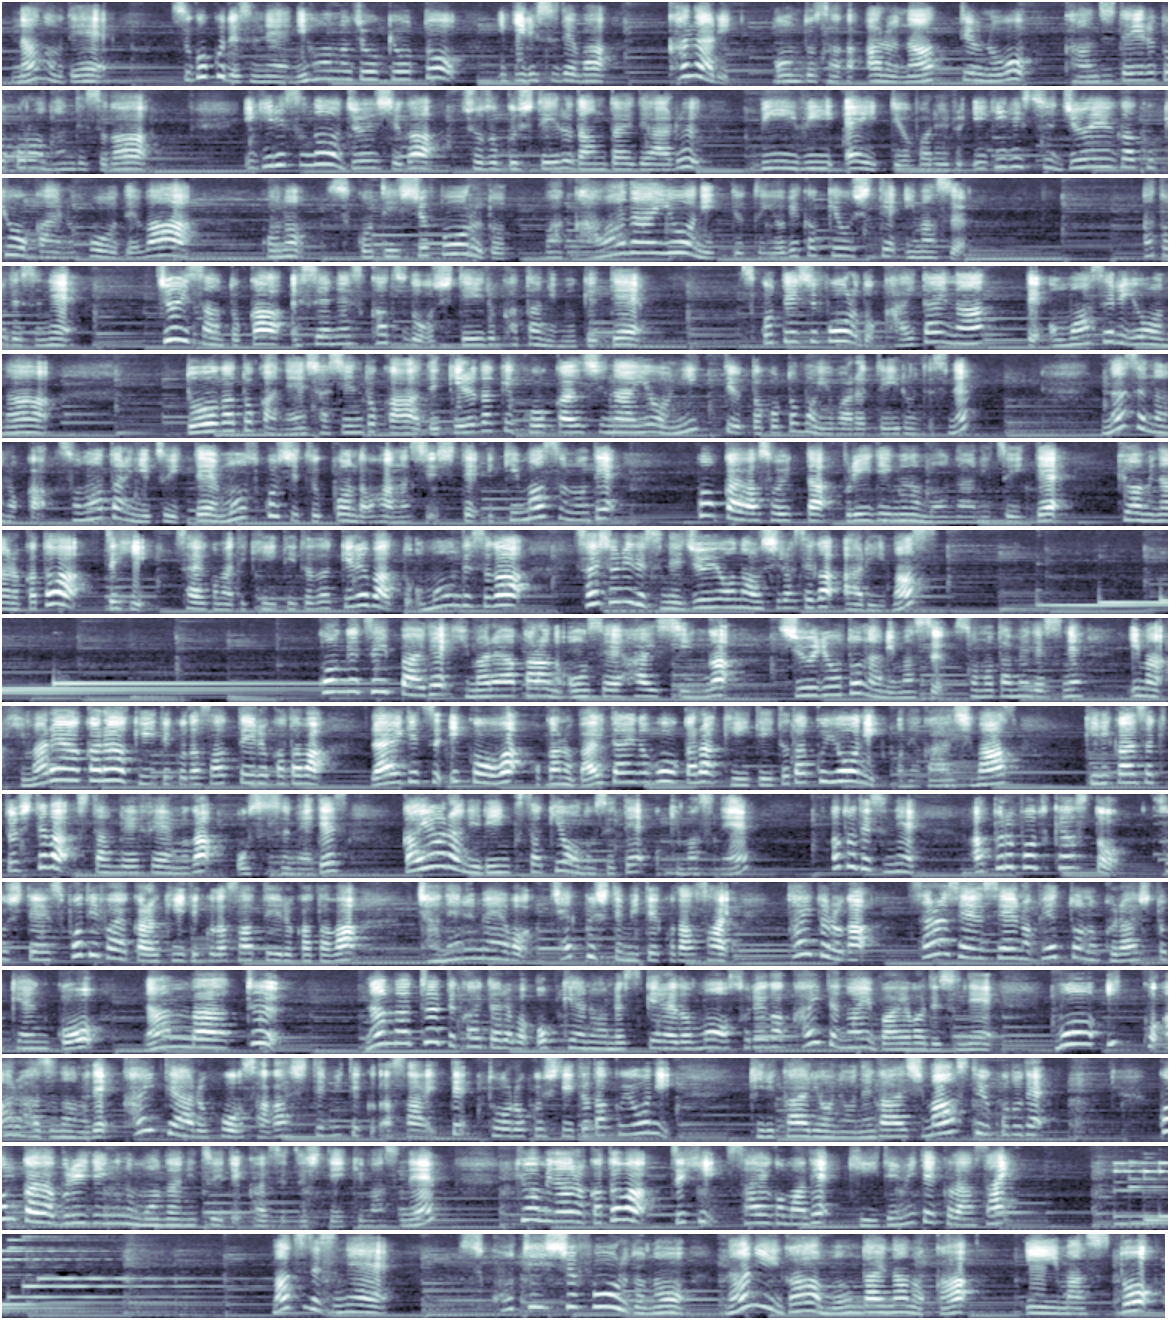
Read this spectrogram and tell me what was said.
なのですごくですね日本の状況とイギリスではかなり温度差があるなっていうのを感じているところなんですがイギリスの獣医師が所属している団体である BVA って呼ばれるイギリス獣医学協会の方ではこのスコティッシュフォールドは買わないようにって言って呼びかけをしています。あとですね獣医さんとか SNS 活動をしている方に向けてスコティッシュフォールド買いたいなって思わせるような動画とかね写真とかできるだけ公開しないようにって言ったことも言われているんですね。なぜなのかそのあたりについてもう少し突っ込んだお話ししていきますので今回はそういったブリーディングの問題について興味のある方はぜひ最後まで聞いていただければと思うんですが最初にですね重要なお知らせがあります。今月いっぱいでヒマラヤからの音声配信が終了となります。そのためですね今ヒマラヤから聞いてくださっている方は来月以降は他の媒体の方から聞いていただくようにお願いします。切り替え先としてはスタンレー FM がおすすめです。概要欄にリンク先を載せておきますね。あとですね Apple Podcast そして Spotify から聞いてくださっている方はチャンネル名をチェックしてみてください。タイトルがサラ先生のペットの暮らしと健康ナンバー2ナンバー2って書いてあれば OK なんですけれどもそれが書いてない場合はですねもう1個あるはずなので書いてある方を探してみてください。で登録していただくように切り替えるようにお願いします。ということで今回はブリーディングの問題について解説していきますね。興味のある方は是非最後まで聞いてみてください。まずですねスコティッシュフォールドの何が問題なのか言いますと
